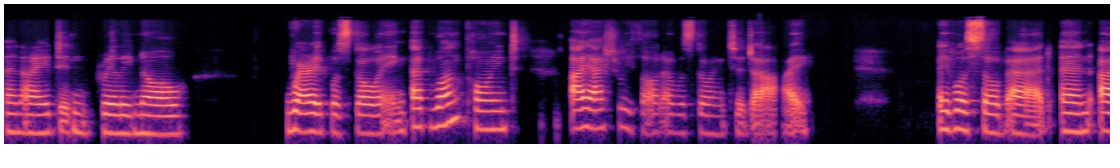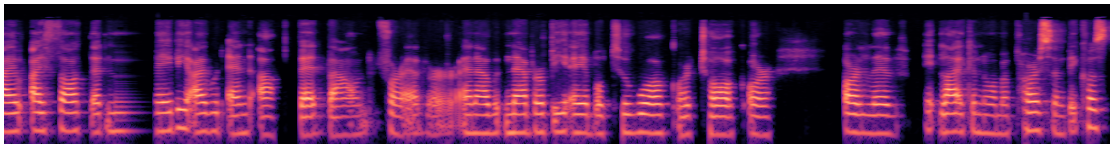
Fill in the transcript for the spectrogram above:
and i didn't really know where it was going. At one point i actually thought i was going to die. It was so bad and i i thought that maybe i would end up bedbound forever and i would never be able to walk or talk or or live like a normal person because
